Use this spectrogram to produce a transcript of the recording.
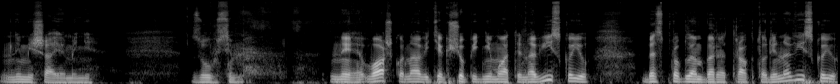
не мішає мені зовсім. Не важко, навіть якщо піднімати навіскою, без проблем бере трактор і навіскою.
